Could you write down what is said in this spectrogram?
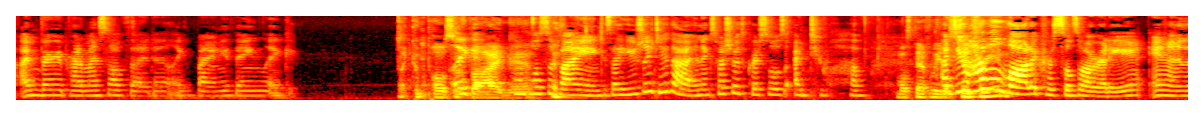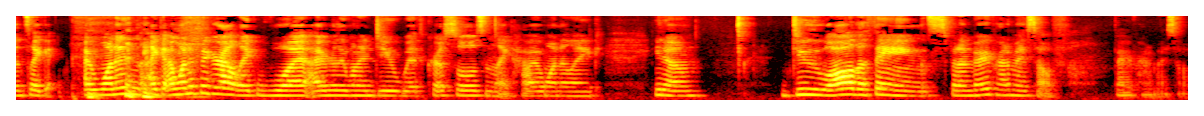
I'm very proud of myself that I didn't like buy anything like Like compulsive like buy, man. compulsive buying because I usually do that and especially with crystals I do have Most definitely. I do have a lot of crystals already, and it's like I want to like I want to figure out like what I really want to do with crystals and like how I want to like, you know, do all the things. But I'm very proud of myself. Very proud of myself.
